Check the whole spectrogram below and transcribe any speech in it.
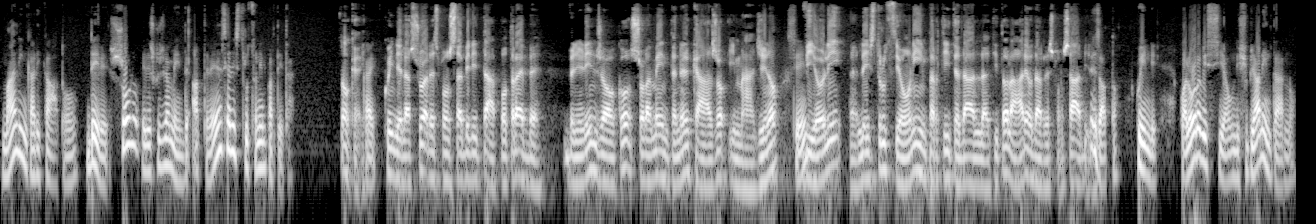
ma l'incaricato deve solo ed esclusivamente attenersi alle istruzioni impartite. Ok, okay. quindi la sua responsabilità potrebbe venire in gioco solamente nel caso, immagino, sì. violi eh, le istruzioni impartite dal titolare o dal responsabile. Esatto. Quindi, qualora vi sia un disciplinare interno,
